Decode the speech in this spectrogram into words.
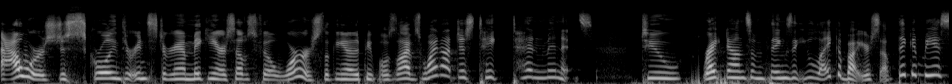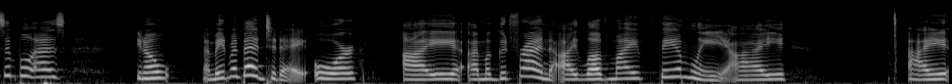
hours just scrolling through Instagram making ourselves feel worse looking at other people's lives. Why not just take 10 minutes to write down some things that you like about yourself? They can be as simple as, you know, I made my bed today or I I'm a good friend. I love my family. I I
